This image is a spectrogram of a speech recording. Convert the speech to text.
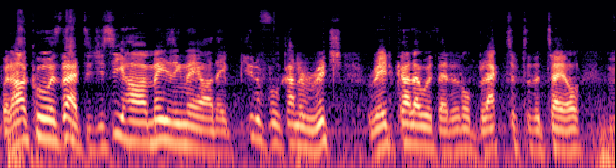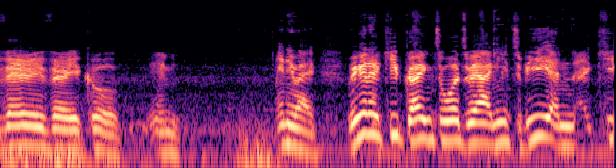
But how cool is that? Did you see how amazing they are? They're beautiful, kind of rich red color with that little black tip to the tail. Very, very cool. And anyway, we're going to keep going towards where I need to be and keep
